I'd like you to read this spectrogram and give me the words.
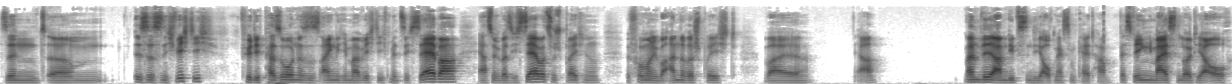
sind, ähm, ist es nicht wichtig. Für die Person ist es eigentlich immer wichtig, mit sich selber, erstmal über sich selber zu sprechen, bevor man über andere spricht, weil, ja, man will am liebsten die Aufmerksamkeit haben. Weswegen die meisten Leute ja auch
